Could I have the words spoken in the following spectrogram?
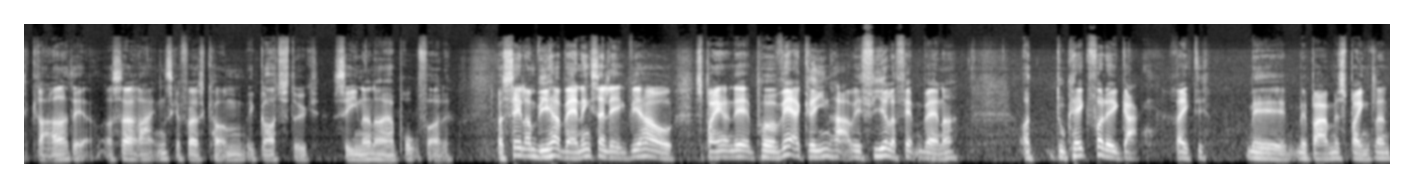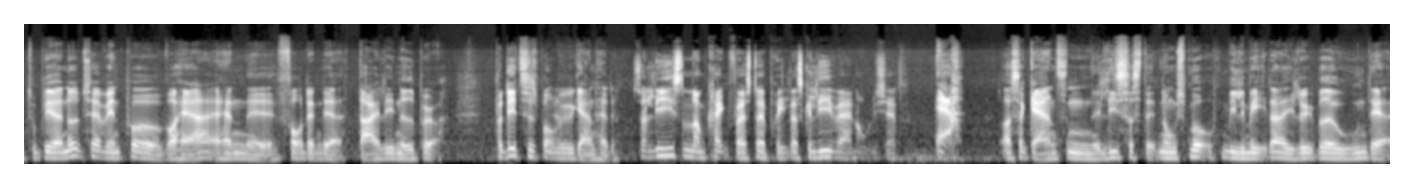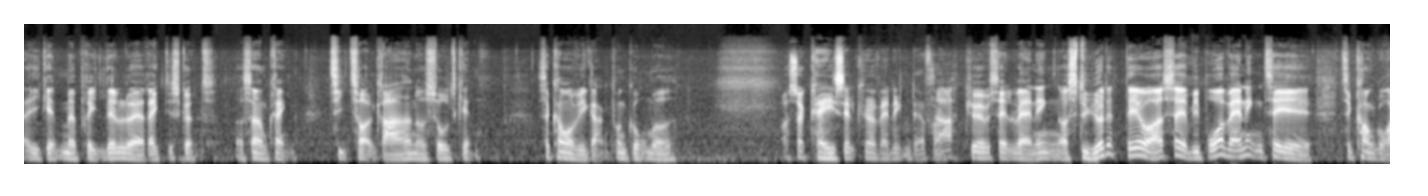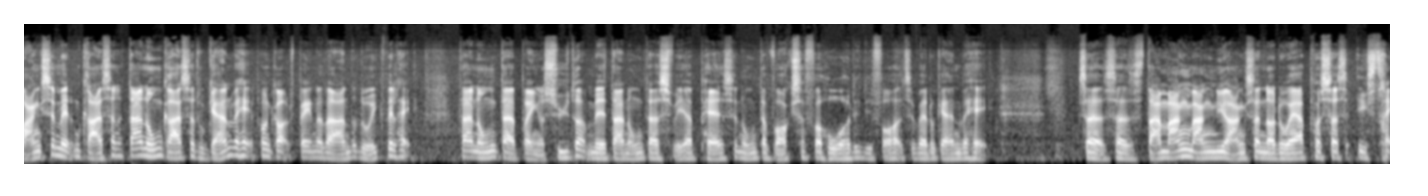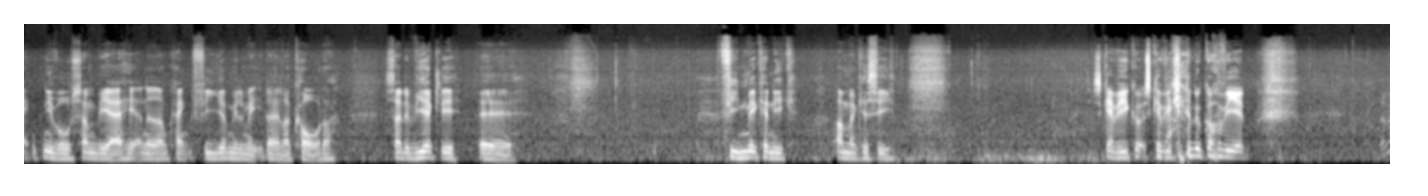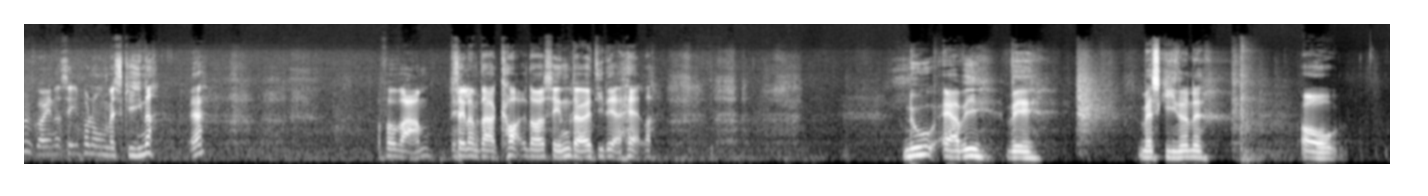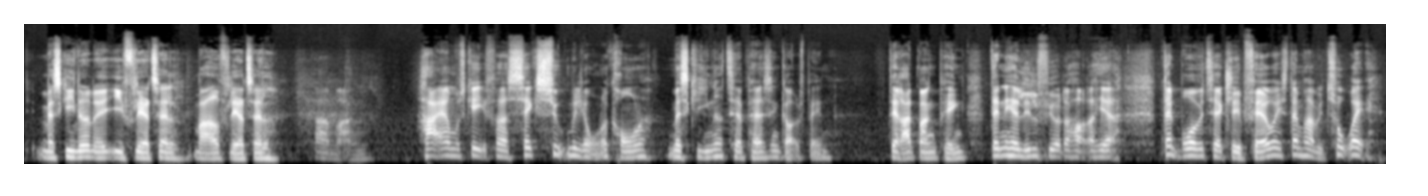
grader der, og så regnen skal først komme et godt stykke senere, når jeg har brug for det. Og selvom vi har vandingsanlæg, vi har jo springerne, på hver grin har vi fire eller fem vander. Og du kan ikke få det i gang rigtigt med, med bare med sprinkleren. Du bliver nødt til at vente på, hvor herre at han øh, får den der dejlige nedbør. På det tidspunkt vil vi gerne have det. Så lige sådan omkring 1. april, der skal lige være en ordentlig chat. Ja, og så gerne sådan lige så sted, nogle små millimeter i løbet af ugen der igennem april. Det vil være rigtig skønt. Og så omkring 10-12 grader noget solskin. Så kommer vi i gang på en god måde. Og så kan I selv køre vandingen derfra. Så kører vi selv vandingen og styrer det. Det er jo også, at vi bruger vandingen til, til konkurrence mellem græsserne. Der er nogle græsser, du gerne vil have på en golfbane, og der er andre, du ikke vil have. Der er nogen, der bringer sygdom med, der er nogen, der er svære at passe, nogen, der vokser for hurtigt i forhold til, hvad du gerne vil have. Så, så der er mange, mange nuancer, når du er på så ekstremt niveau, som vi er hernede omkring 4 mm eller kortere. Så er det virkelig øh, fin mekanik, om man kan sige. Skal vi, gå, skal vi, nu går vi ind. Så vil vi gå ind og se på nogle maskiner. Ja. Og få varme. Selvom der er koldt også indendør i de der haller. Nu er vi ved maskinerne, og maskinerne i flertal, meget flertal. Der er mange. Har jeg måske for 6-7 millioner kroner maskiner til at passe en golfbane? Det er ret mange penge. Den her lille fyr, der holder her, den bruger vi til at klippe fairways. Dem har vi to af.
